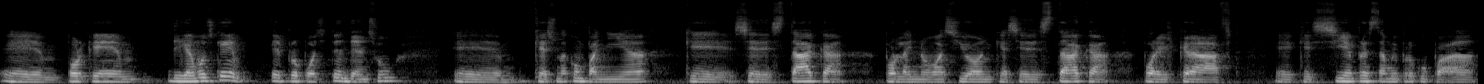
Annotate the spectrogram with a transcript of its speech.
eh, porque digamos que el propósito en Dentsu, eh, que es una compañía que se destaca por la innovación, que se destaca por el craft, que siempre está muy preocupada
